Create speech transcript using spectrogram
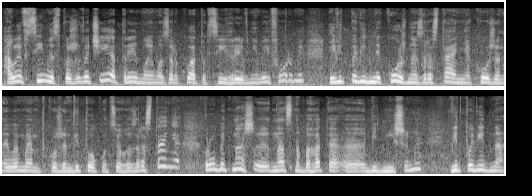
Але всі ми споживачі отримуємо зарплату в цій гривнівій формі, і відповідне кожне зростання, кожен елемент, кожен віток цього зростання робить наш, нас набагато біднішими. Відповідно,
